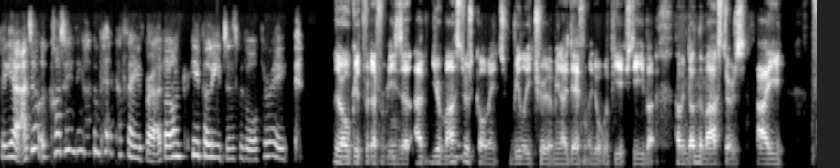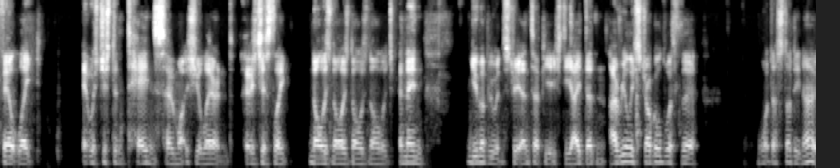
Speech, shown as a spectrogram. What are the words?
But yeah, I don't, I don't think I can pick a favorite. I don't want to keep allegiance with all three. They're all good for different reasons. I, your master's comments really true. I mean, I definitely don't have a PhD, but having done the master's, I felt like it was just intense how much you learned. It was just like knowledge, knowledge, knowledge, knowledge. And then you maybe went straight into a PhD. I didn't. I really struggled with the what do I study now?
